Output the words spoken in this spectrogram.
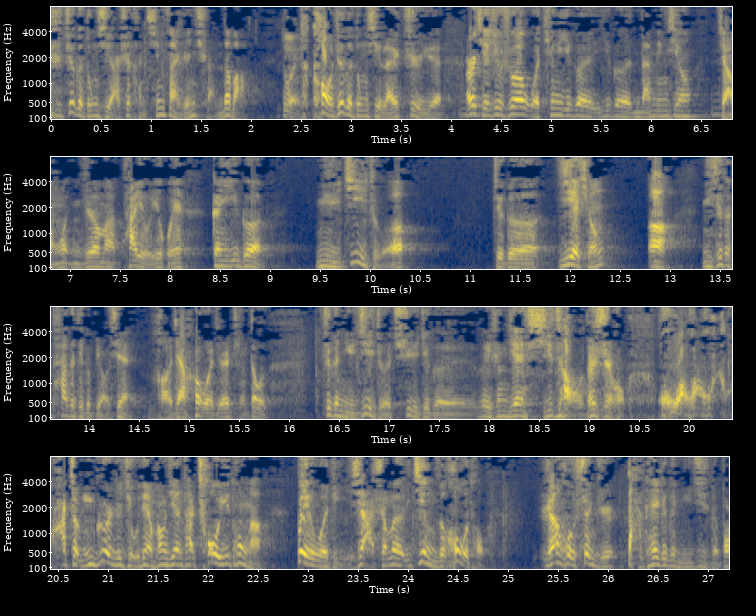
是这个东西啊是很侵犯人权的吧？对他靠这个东西来制约，而且就说我听一个一个男明星讲过，你知道吗？他有一回跟一个女记者这个一夜情啊，你知道他的这个表现，好家伙，我觉得挺逗的。这个女记者去这个卫生间洗澡的时候，哗哗哗哗，整个这酒店房间她抄一通啊，被窝底下什么镜子后头，然后甚至打开这个女记者的包，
